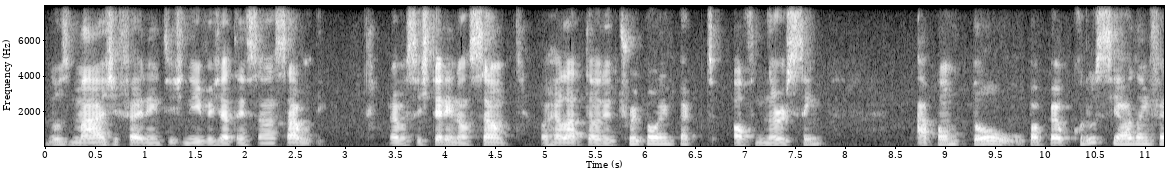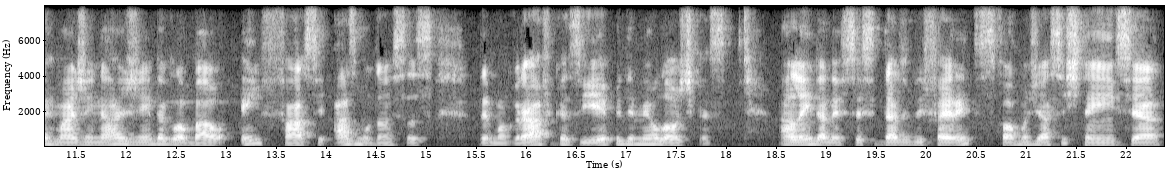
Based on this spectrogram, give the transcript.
nos mais diferentes níveis de atenção à saúde. Para vocês terem noção, o relatório Triple Impact of Nursing apontou o papel crucial da enfermagem na agenda global em face às mudanças demográficas e epidemiológicas, além da necessidade de diferentes formas de assistência,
